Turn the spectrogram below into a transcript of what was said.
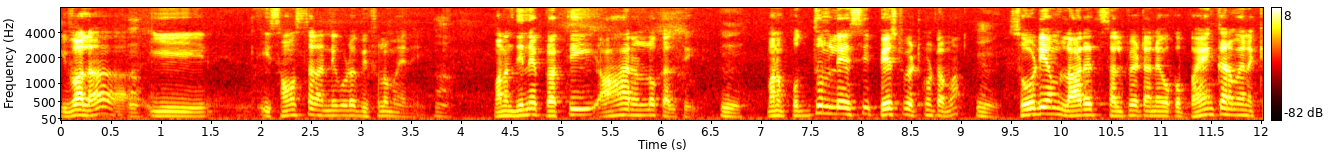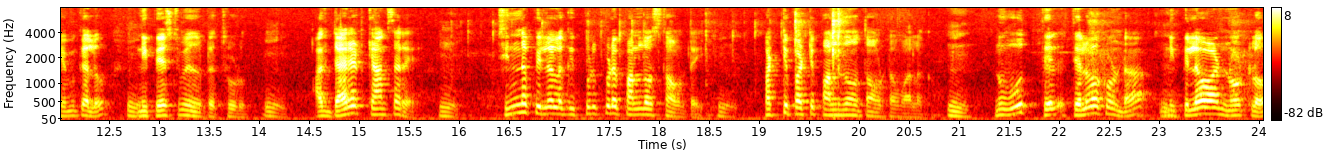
ఇవాళ ఈ ఈ సంస్థలన్నీ కూడా విఫలమైనవి మనం తినే ప్రతి ఆహారంలో కల్తీ. మనం పొద్దున్న లేసి పేస్ట్ పెట్టుకుంటామా? సోడియం లారెత్ సల్ఫేట్ అనే ఒక భయంకరమైన కెమికల్ నీ పేస్ట్ మీద ఉంటుంది చూడు. అది డైరెక్ట్ క్యాన్సరే. చిన్న పిల్లలకు ఇప్పుడిప్పుడే పనులు వస్తూ ఉంటాయి. పట్టి పట్టి పనులు తోముతూ ఉంటాం వాళ్ళకు. నువ్వు తెలియకుండా నీ పిల్లవాడి నోట్లో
